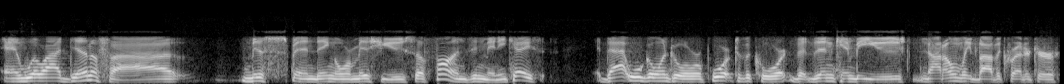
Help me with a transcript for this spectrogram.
and will identify misspending or misuse of funds in many cases. That will go into a report to the court that then can be used not only by the creditor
